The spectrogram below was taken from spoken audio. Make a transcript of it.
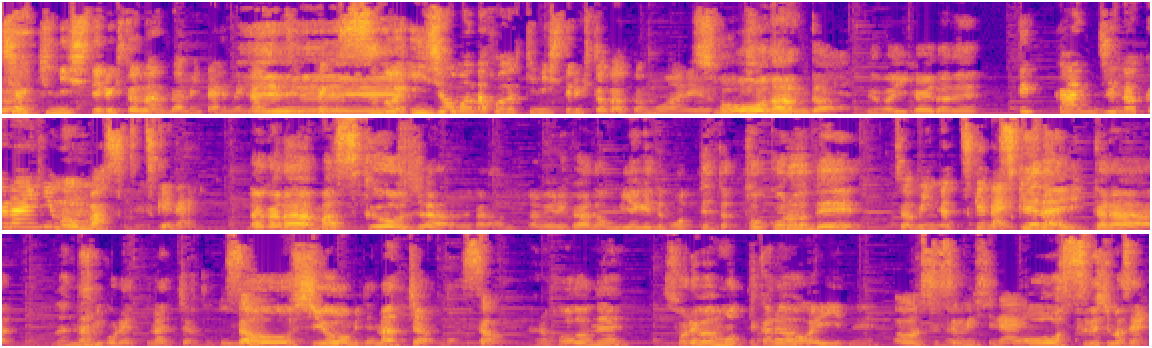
ちゃ気にしてる人なんだみたいな感じ。なんかすごい異常なほど気にしてる人だと思われる。そうなんだ。それは意外だね。って感じのくらいにもマスクつけない。だから、マスクをじゃあ、だからアメリカでお土産で持ってったところで、そう、みんなつけない。つけないから、な何これってなっちゃうんだ。そうどうしようみたいになっちゃうんだ。そう。なるほどね。それは持ってかない方がいいね。おすすめしない。おー、おすすめしません。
